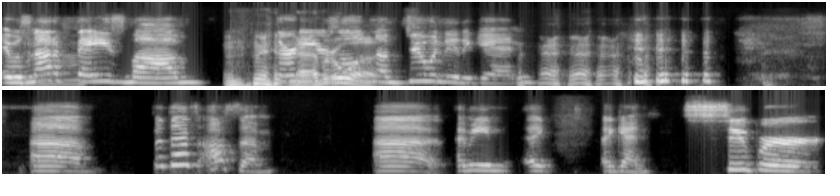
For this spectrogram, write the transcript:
it was not a phase mom. 30 Never years old and i'm doing it again. Um but that's awesome. Uh i mean like, again super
